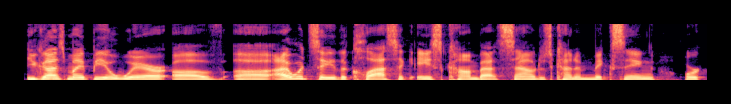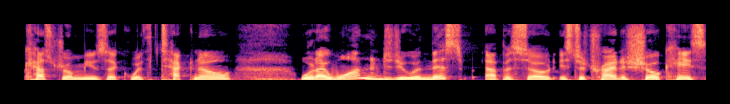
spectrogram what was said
you guys might be aware of, uh, I would say the classic Ace Combat sound is kind of mixing orchestral music with techno. What I wanted to do in this episode is to try to showcase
